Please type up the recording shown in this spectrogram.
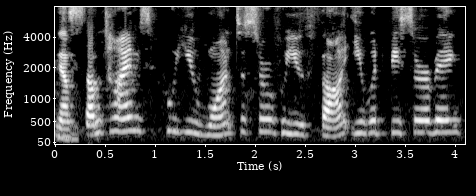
Now, Mhm. sometimes who you want to serve, who you thought you would be serving,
